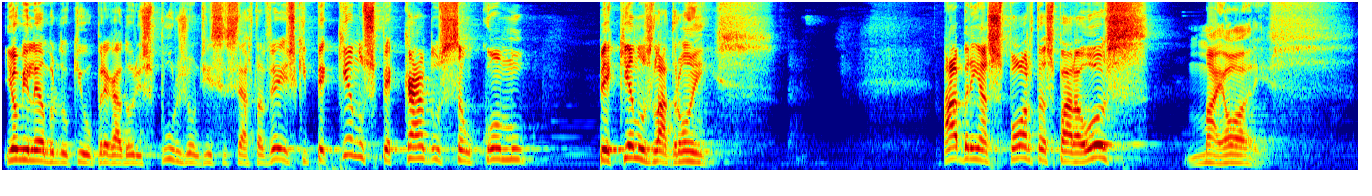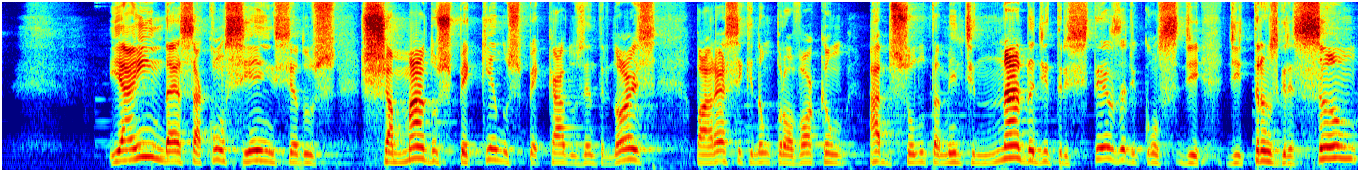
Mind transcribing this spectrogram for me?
E eu me lembro do que o pregador Spurgeon disse certa vez, que pequenos pecados são como pequenos ladrões abrem as portas para os maiores. E ainda essa consciência dos chamados pequenos pecados entre nós parece que não provocam absolutamente nada de tristeza, de, de, de, transgressão,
